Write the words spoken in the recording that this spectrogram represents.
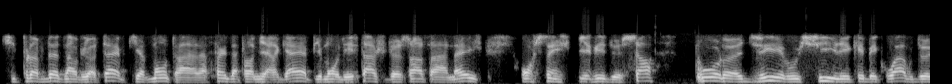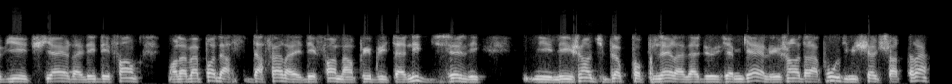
qui provenait de l'Angleterre, qui remonte à la fin de la Première Guerre, puis bon, les taches de sang en neige. On s'est inspiré de ça pour euh, dire aussi, les Québécois, vous deviez être fiers d'aller défendre. On n'avait pas d'affaire à les défendre l'Empire britannique, disaient les, les, les, gens du Bloc populaire à la Deuxième Guerre, les gens drapeaux de Michel Chartrand.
